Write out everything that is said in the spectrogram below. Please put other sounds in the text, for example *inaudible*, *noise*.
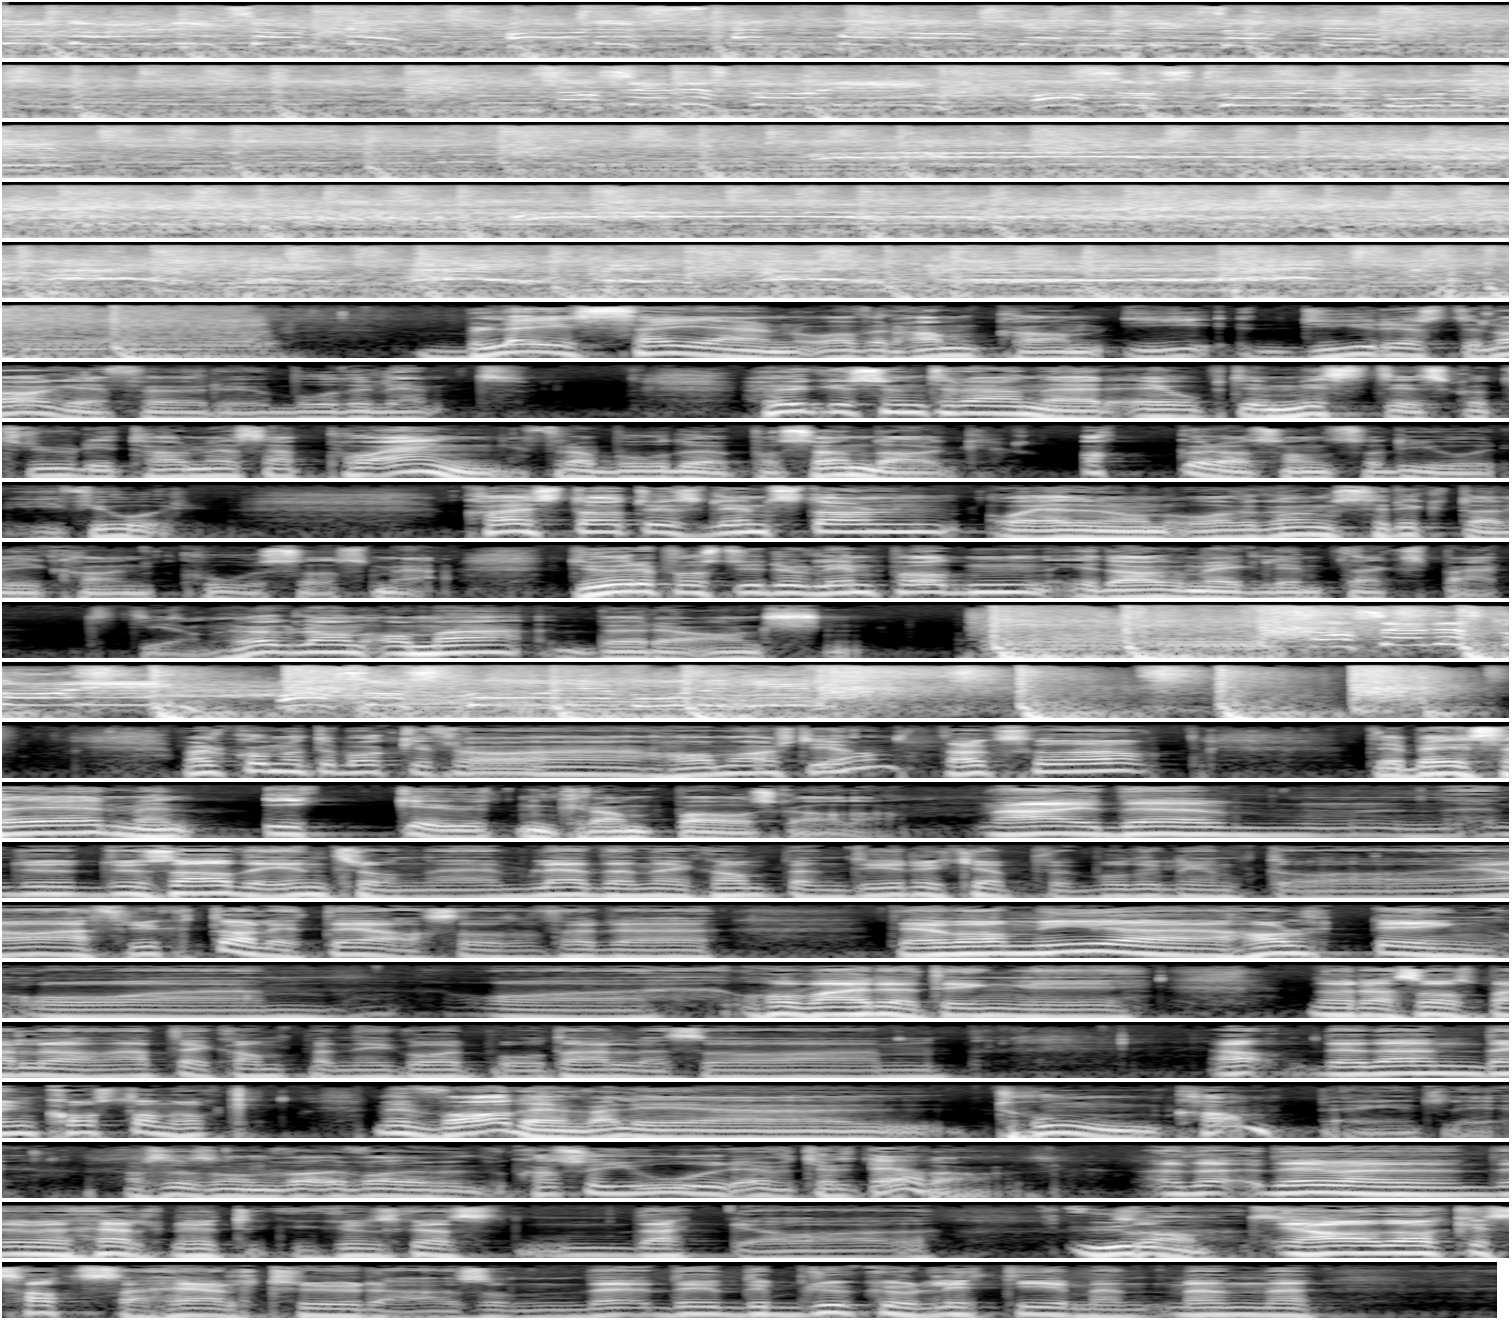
Skudd av Ulrik Saltnes! Har du sett på baken, Ulrik Saltnes? Da er det skåring, og så skårer Bodø-Glimt! ble seieren over HamKam i dyreste laget for Bodø-Glimt. Haugesund-trener er optimistisk og tror de tar med seg poeng fra Bodø på søndag, akkurat sånn som de gjorde i fjor. Hva er status Glimtsdalen, og er det noen overgangsrykter vi kan kose oss med? Du hører på Studio Glimt-podden, i dag med Glimt-ekspert Stian Høgland og meg, Børre Arntzen. Da er det skåring, og så skårer Bodø-Glimt! Velkommen tilbake fra eh, Hamar, Stian. Takk skal du ha. Det ble seier, men ikke uten kramper og skader. Nei, det, du, du sa det i introen. Ble denne kampen dyrekjøpt for Bodø-Glimt? Ja, jeg frykta litt det, altså. For eh, det var mye halting og, eh, og, og verre ting i, når jeg så spillerne etter kampen i går på hotellet. Så eh, ja, det, den, den kosta nok. Men var det en veldig uh, tung kamp, egentlig? Altså, sånn, var, var det, hva som gjorde eventuelt det, da? Det, det, er jo, det er jo helt nytt kunstgressdekke. og Uvant? Så, ja, det har ikke satt seg helt, tror jeg. Sånn, det, det, bruker jo litt tid, men, men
